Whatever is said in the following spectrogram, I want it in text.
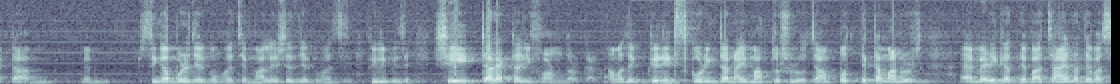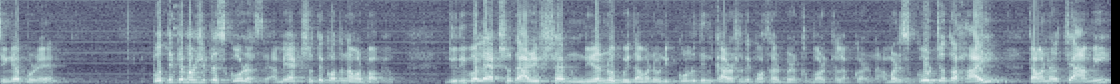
একটা সিঙ্গাপুরে যেরকম হয়েছে, মালয়েশিয়াতে যেরকম হয়েছে, ফিলিপিন্সে, সেইটার একটা রিফর্ম দরকার। আমাদের ক্রেডিট স্কোরিংটা নাই, মাত্র শুরু হচ্ছে। প্রত্যেকটা মানুষ আমেরিকাতে বা চায়নাতে বা সিঙ্গাপুরে, প্রত্যেকটা মানুষের একটা স্কোর আছে। আমি একশোতে কত নাম্বার পাবেও যদি বলে একশোতে আরিফ সাহেব নিরানব্বই, তার মানে উনি কোনোদিন কারোর সাথে কথার বার- বরখেলাপ করে না। আমার স্কোর যত হাই তার মানে হচ্ছে আমি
